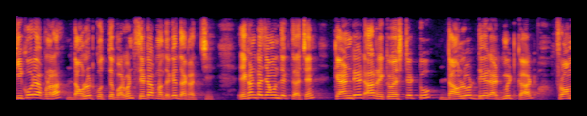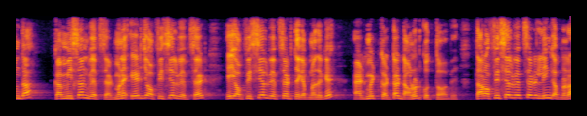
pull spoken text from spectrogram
কি করে আপনারা ডাউনলোড করতে পারবেন সেটা আপনাদেরকে দেখাচ্ছি। এখানটা যেমন দেখতে আছেন candidate are requested to download their admit card from the commission website মানে এর যে অফিসিয়াল ওয়েবসাইট এই অফিসিয়াল ওয়েবসাইট থেকে আপনাদেরকে অ্যাডমিট কার্ডটা ডাউনলোড করতে হবে। তার অফিসিয়াল ওয়েবসাইটের লিঙ্ক আপনারা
